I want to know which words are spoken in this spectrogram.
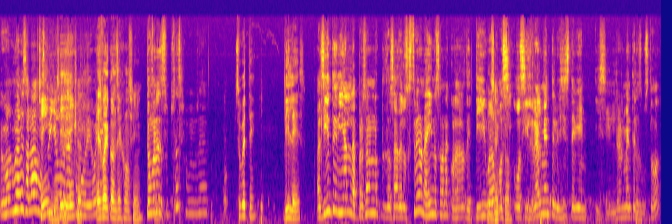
Una vez hablábamos Sí, tú y yo, sí, era sí. como de, oye, Es buen consejo. Sí. tengo ganas de, pues, hazlo, güey, o sea, Súbete. Diles. al siguiente día la persona, no- o sea, de los que estuvieron ahí no se van a acordar de ti, güey. O si, Exacto. o si realmente lo hiciste bien y si realmente les gustó,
